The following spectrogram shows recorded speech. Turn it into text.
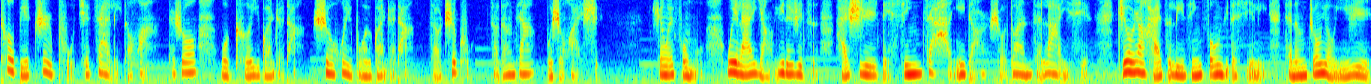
特别质朴却在理的话：“她说我可以惯着他，社会不会惯着他。早吃苦，早当家不是坏事。身为父母，未来养育的日子还是得心再狠一点，手段再辣一些。只有让孩子历经风雨的洗礼，才能终有一日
